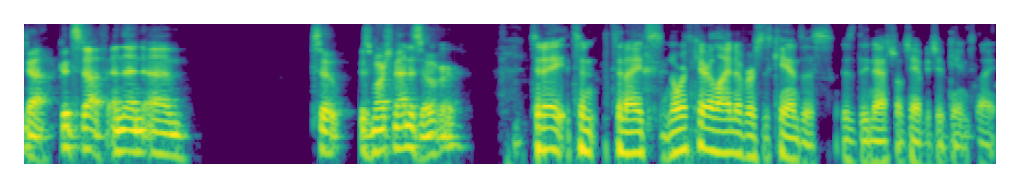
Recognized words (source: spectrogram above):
Yeah, good stuff. And then, um, so is March Madness over? Today, t- tonight's North Carolina versus Kansas is the national championship game tonight.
